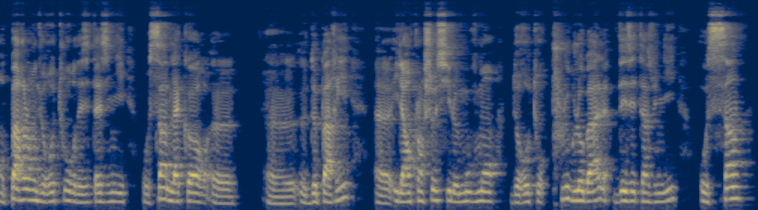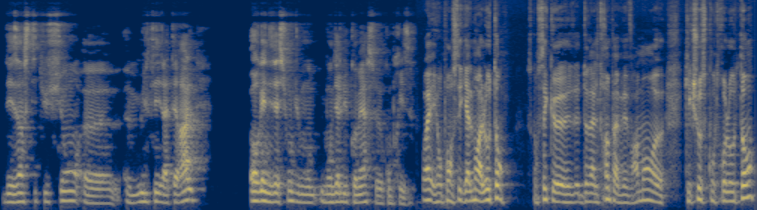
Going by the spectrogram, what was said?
en parlant du retour des États-Unis au sein de l'accord euh, euh, de Paris, euh, il a enclenché aussi le mouvement de retour plus global des États-Unis au sein des institutions multilatérales, Organisation du mondiale du commerce comprise. Ouais, et on pense également à l'OTAN. Parce qu'on sait que Donald Trump avait vraiment quelque chose contre l'OTAN.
